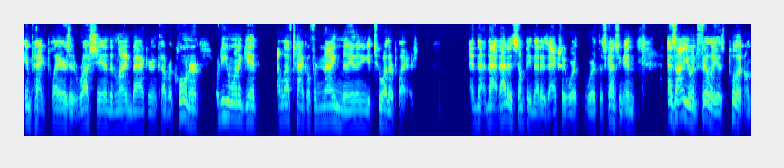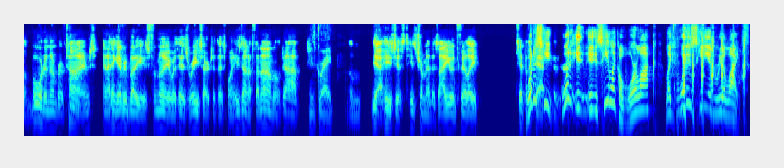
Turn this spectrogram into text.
impact players at rush end and linebacker and cover corner? Or do you want to get a left tackle for nine million and you get two other players? And that that that is something that is actually worth worth discussing. And as IU in Philly has put on the board a number of times, and I think everybody who's familiar with his research at this point, he's done a phenomenal job. He's great. Um, yeah, he's just he's tremendous. IU in Philly. Tip of What is he? What is, is he like a warlock? Like what is he in real life?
